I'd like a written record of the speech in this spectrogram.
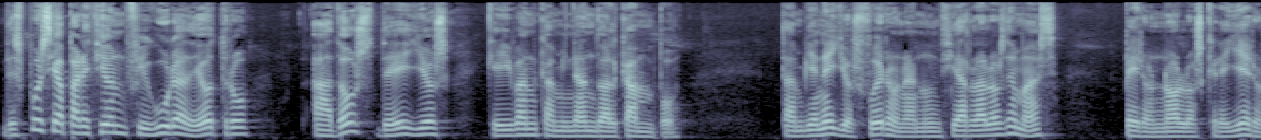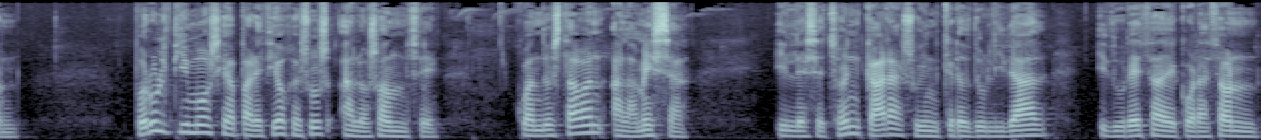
Después se apareció en figura de otro a dos de ellos que iban caminando al campo. También ellos fueron a anunciarlo a los demás, pero no los creyeron. Por último se apareció Jesús a los once, cuando estaban a la mesa, y les echó en cara su incredulidad y dureza de corazón,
